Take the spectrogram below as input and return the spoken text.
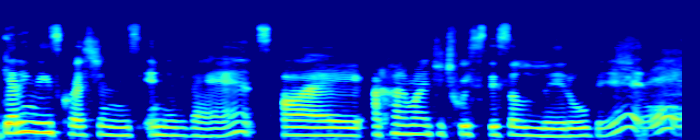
getting these questions in advance, I I kind of wanted to twist this a little bit Sure.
